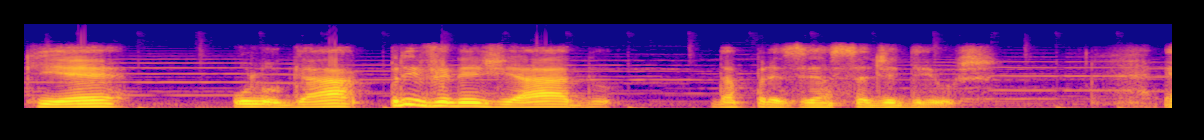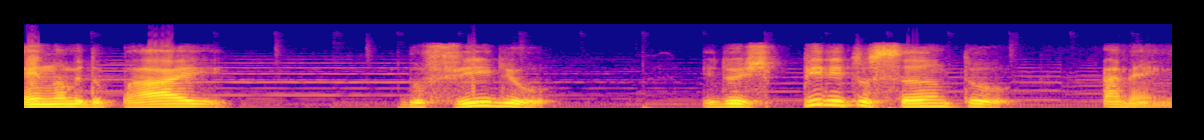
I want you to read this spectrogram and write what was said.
que é o lugar privilegiado da presença de Deus. Em nome do Pai, do Filho e do Espírito Santo. Amém.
